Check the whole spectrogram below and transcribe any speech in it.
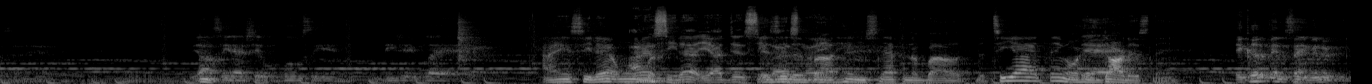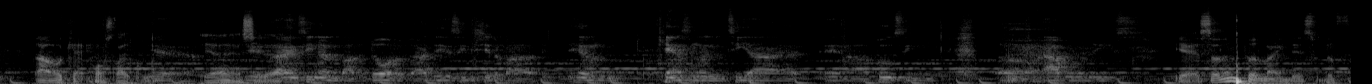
us in here. Y'all see that shit with Boosie and DJ Vlad. I didn't see that one. I didn't see that. Yeah, I did see Is last it night. about him snapping about the T.I. thing or his Yeah. daughter's thing? It could have been the same interview. Oh, okay. Most likely. Yeah. Yeah, I didn't see that. I didn't see nothing about the daughter, but I did see the shit about him canceling the T.I. and uh, Boosie uh, album release. Yeah, so let me put it like this: the f-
